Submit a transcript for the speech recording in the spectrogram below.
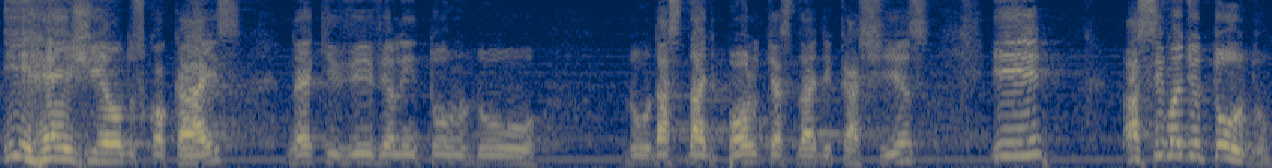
e região dos Cocais, né, que vive ali em torno do, do, da cidade de Polo, que é a cidade de Caxias, e, acima de tudo,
